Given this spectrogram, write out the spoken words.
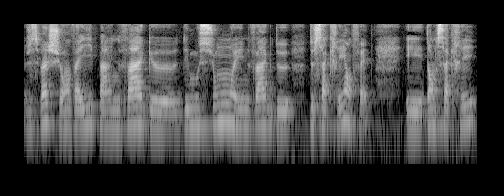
je sais pas, je suis envahie par une vague euh, d'émotions et une vague de, de sacré en fait. Et dans le sacré,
